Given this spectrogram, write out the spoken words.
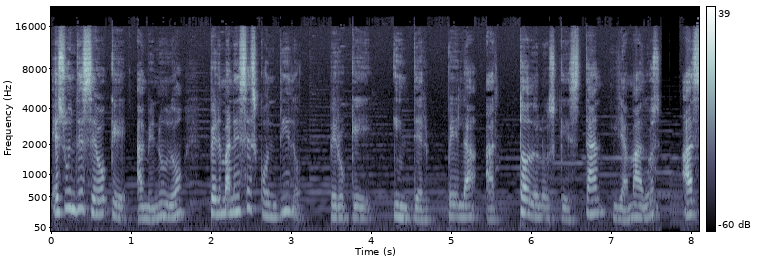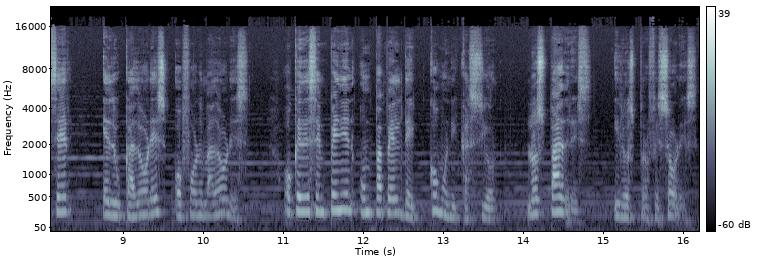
Es un deseo que a menudo permanece escondido, pero que interpela a todos los que están llamados a ser educadores o formadores, o que desempeñen un papel de comunicación, los padres y los profesores,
